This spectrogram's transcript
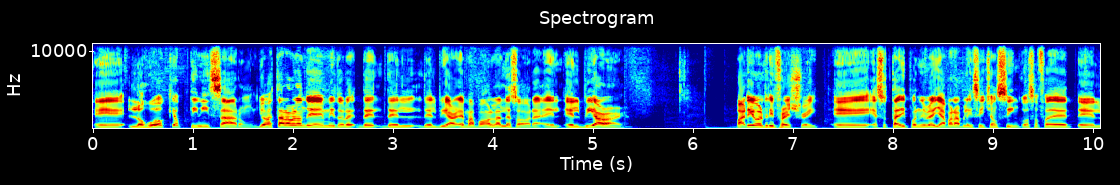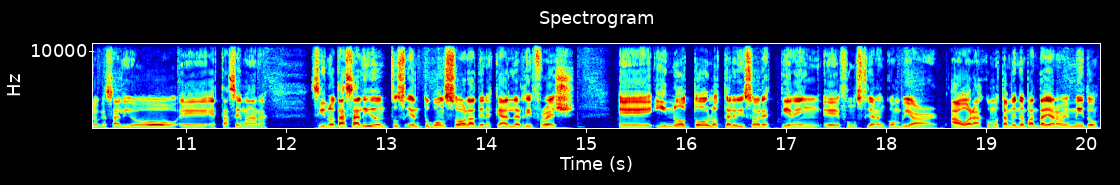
eh, los juegos que optimizaron. Yo voy a estar hablando ya del, del, del VR. Es más, vamos a hablar de eso ahora. El, el VRR. Variable Refresh Rate. eso está disponible ya para PlayStation 5. Eso fue lo que salió esta semana. Si no te ha salido en tu, en tu consola, tienes que darle refresh. Eh, y no todos los televisores tienen, eh, funcionan con VR. Ahora, como están viendo en pantalla ahora mismo,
